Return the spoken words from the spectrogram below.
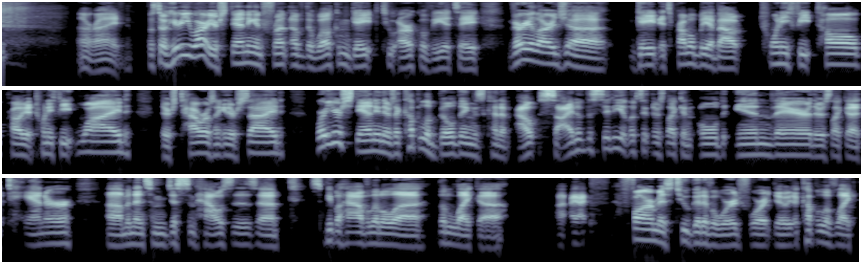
All right. So here you are. You're standing in front of the welcome gate to Arkelvy. It's a very large uh, gate. It's probably about 20 feet tall, probably at 20 feet wide. There's towers on either side. Where you're standing, there's a couple of buildings kind of outside of the city. It looks like there's like an old inn there. There's like a tanner, um, and then some just some houses. Uh, some people have little, uh, little like a I, I, farm is too good of a word for it. You know, a couple of like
